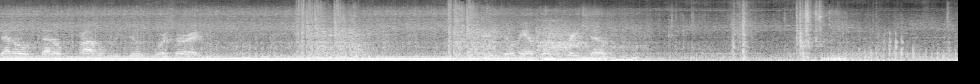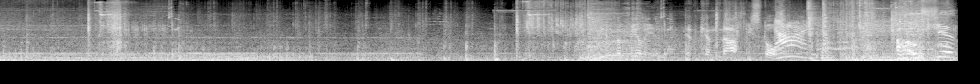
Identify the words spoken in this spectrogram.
that'll that'll probably do it for us. All right. We only have one crate though. Chameleon. It cannot be stolen. Nine. Oh shit!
